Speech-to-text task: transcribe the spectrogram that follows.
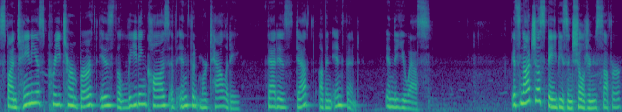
Spontaneous preterm birth is the leading cause of infant mortality, that is, death of an infant in the US. It's not just babies and children who suffer.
